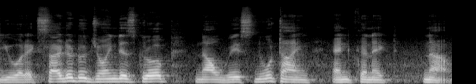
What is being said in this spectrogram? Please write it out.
you are excited to join this group now waste no time and connect now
